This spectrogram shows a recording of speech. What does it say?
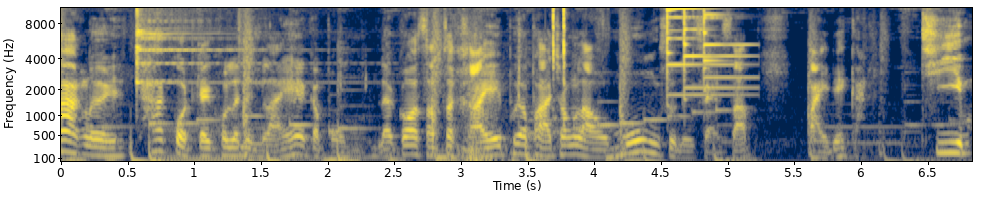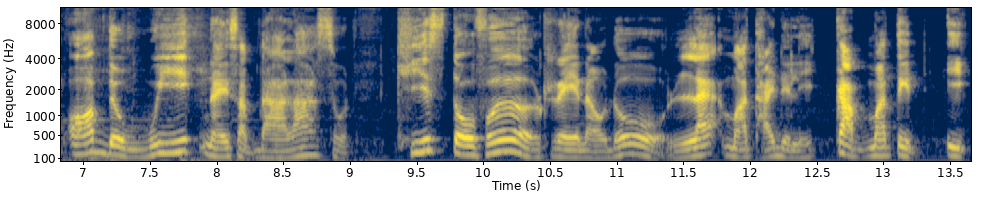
มากๆเลย ถ้ากดกันคนละหนึ่งไลค์ให้กับผม แล้วก็ซับสไคร b ์เพื่อพาช่องเรามุ่งสู่หนึ่งแสนซับไปด้วยกัน Team of the Week ในสัปดาห์ล่าสุด คริสโตเฟอร์ เรนัลโด และมาไทเดลิกกลับมาติดอีก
